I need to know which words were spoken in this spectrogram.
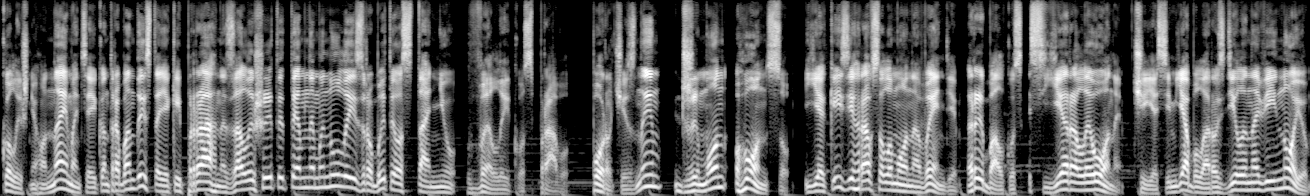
колишнього найманця і контрабандиста, який прагне залишити темне минуле і зробити останню велику справу. Поруч із ним Джимон Гонсу, який зіграв Соломона Венді, рибалку з С'єра Леоне, чия сім'я була розділена війною,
